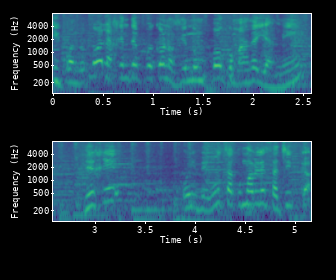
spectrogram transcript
y cuando toda la gente fue conociendo un poco más de Yasmín, dije, uy, me gusta cómo habla esa chica.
